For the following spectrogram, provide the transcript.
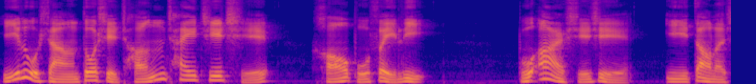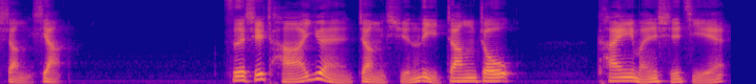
一路上多是乘差支持，毫不费力。不二十日，已到了省下。此时察院正巡历漳州，开门时节，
